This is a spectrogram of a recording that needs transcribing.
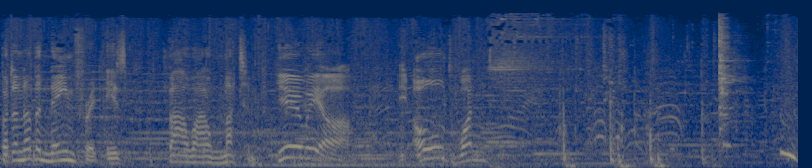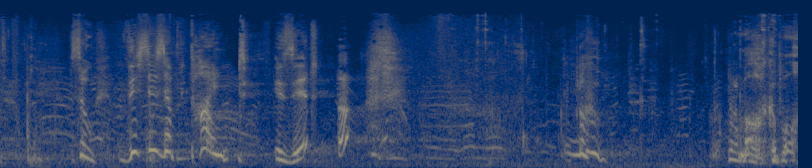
but another name for it is bow wow mutton. Here we are, the old one. So this is a pint, is it? Remarkable.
